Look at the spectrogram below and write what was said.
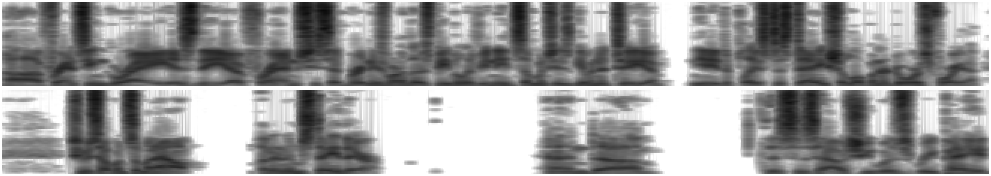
Uh, Francine Gray is the uh, friend. She said, Brittany's one of those people. If you need someone, she's giving it to you. You need a place to stay, she'll open her doors for you. She was helping someone out, letting him stay there. And um, this is how she was repaid.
